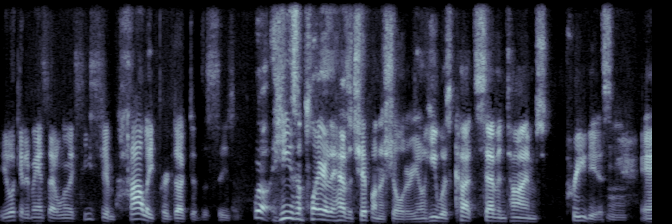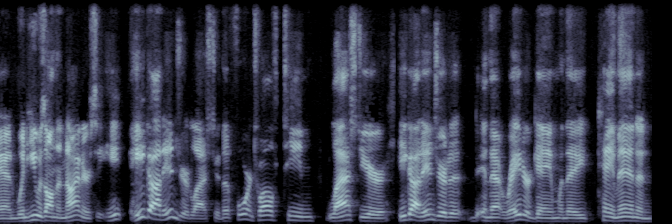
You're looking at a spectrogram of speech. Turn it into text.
you look at advanced analytics, he's been highly productive this season. Well, he's a player that has a chip on his shoulder. You know, he was cut seven times previous. Mm. And when he was on the Niners, he he got injured last year. The 4 and 12 team last year, he got injured in that Raider game when they came in and,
